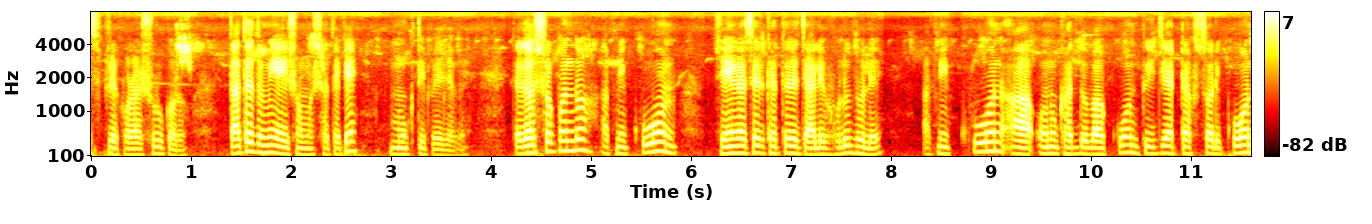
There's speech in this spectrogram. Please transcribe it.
স্প্রে করা শুরু করো। তাতে তুমি এই সমস্যা থেকে মুক্তি পেয়ে যাবে। তাই দর্শক বন্ধু, আপনি কোন ঝিঙে গাছের ক্ষেত্রে জালি হলুদ হলে আপনি কোন অনুখাদ্য বা কোন পিজিআরটা সরি কোন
